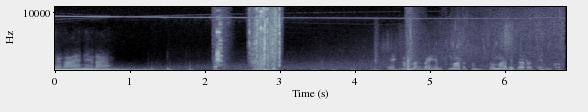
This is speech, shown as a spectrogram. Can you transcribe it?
नेट आया नेट आया एक नंबर भाई हेल्थ मारो तुम तुम्हारी ज़रूरत है इनको।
